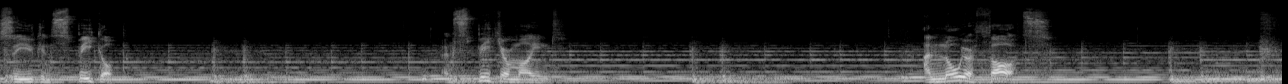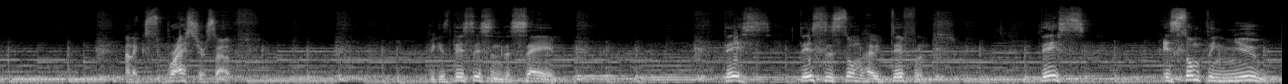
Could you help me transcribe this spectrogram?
So you can speak up. And speak your mind. And know your thoughts and express yourself. Because this isn't the same. This, this is somehow different. This is something new.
